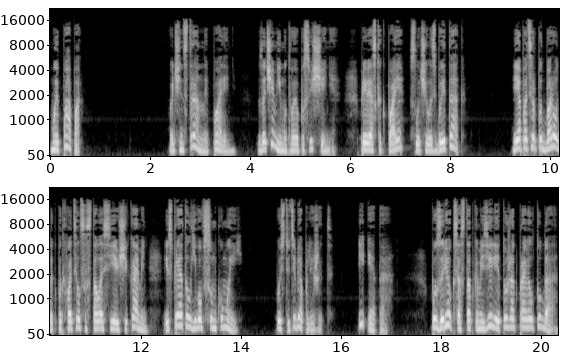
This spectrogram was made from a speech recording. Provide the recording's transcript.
мой папа. Очень странный парень. Зачем ему твое посвящение? Привязка к паре случилась бы и так. Я потер подбородок, подхватил со стола сияющий камень и спрятал его в сумку Мэй. Пусть у тебя полежит и это. Пузырек с остатками зелья тоже отправил туда,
